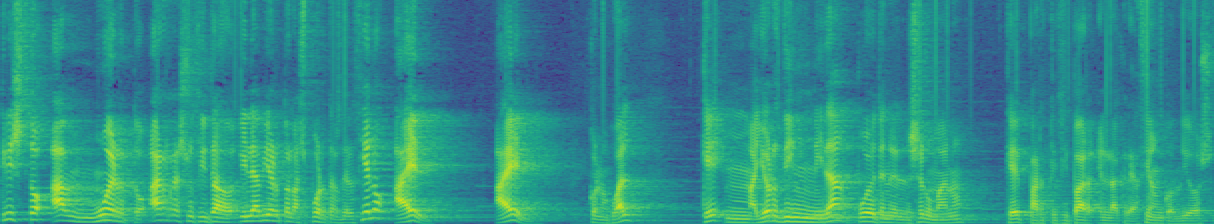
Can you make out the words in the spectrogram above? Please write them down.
Cristo ha muerto, ha resucitado y le ha abierto las puertas del cielo a Él, a Él. Con lo cual, ¿qué mayor dignidad puede tener el ser humano que participar en la creación con Dios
